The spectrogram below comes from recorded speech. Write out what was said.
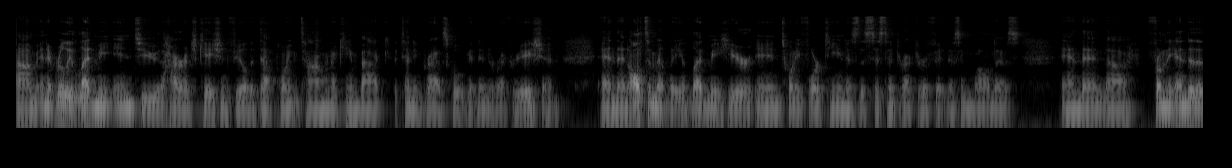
Um, and it really led me into the higher education field at that point in time when I came back attending grad school, getting into recreation. And then ultimately led me here in 2014 as the assistant director of fitness and wellness. And then uh, from the end of the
